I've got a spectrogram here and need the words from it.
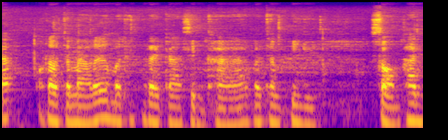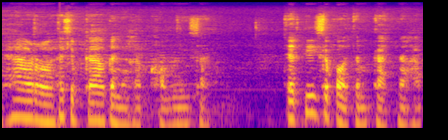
ครับ เราจะมาเริ่มบันทึกรายการสินค้าประจำปี 2559 กันนะครับ ของบริษัทเจตตี้สปอร์ตจำกัดนะครับ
